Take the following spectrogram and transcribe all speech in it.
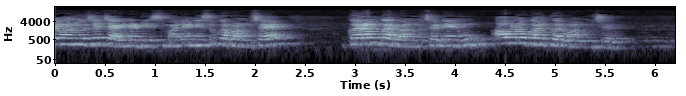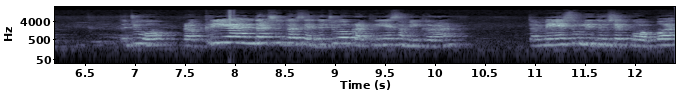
લેવાનો છે ચાઇના ડીશમાં ને એને શું કરવાનું છે? ગરમ કરવાનું છે અને એનું અવલોકન કરવાનું છે. તો જુઓ, પ્રક્રિયા અંદર શું થશે? તો જુઓ પ્રક્રિયા સમીકરણ. તમે શું લીધું છે? કોપર.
